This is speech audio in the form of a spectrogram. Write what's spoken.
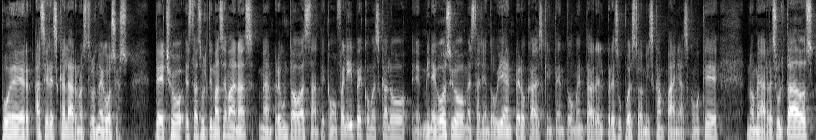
poder hacer escalar nuestros negocios. De hecho, estas últimas semanas me han preguntado bastante como Felipe, ¿cómo escaló eh, mi negocio? Me está yendo bien, pero cada vez que intento aumentar el presupuesto de mis campañas, como que no me da resultados.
